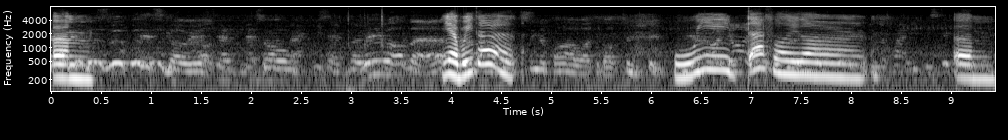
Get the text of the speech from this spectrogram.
um, yeah, we don't, we definitely don't, um,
